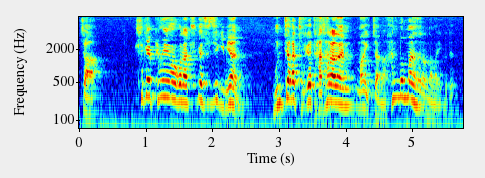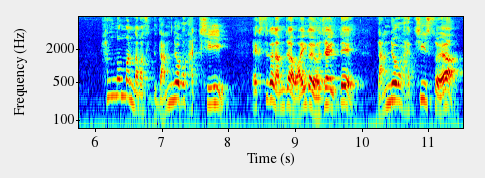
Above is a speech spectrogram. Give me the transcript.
자, 축의 평행하거나 축의 수직이면 문자가 두 개 다 살아남아 있잖아. 한 놈만 살아남아 있거든. 한 놈만 남았을 때 남녀가 같이 x가 남자, y가 여자일 때 남녀가 같이 있어야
